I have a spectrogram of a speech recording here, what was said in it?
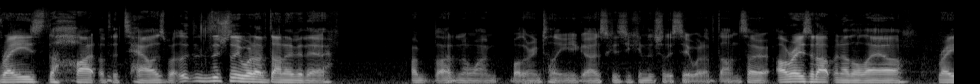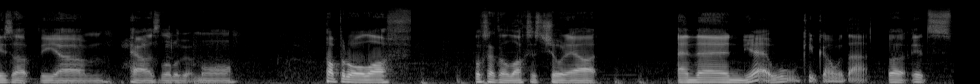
raise the height of the towers, but literally what I've done over there. I'm, I do not know why I'm bothering telling you guys because you can literally see what I've done. So I'll raise it up another layer, raise up the um, towers a little bit more, top it all off. Looks like the Lox is chilled out. And then, yeah, we'll keep going with that. But it's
